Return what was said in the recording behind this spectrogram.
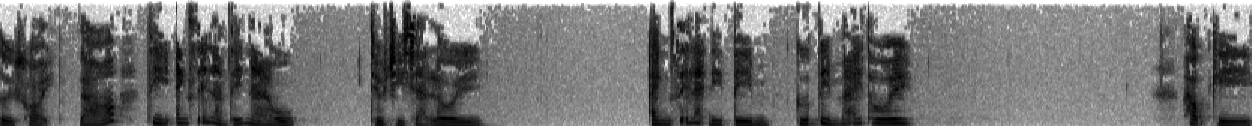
rời khỏi đó thì anh sẽ làm thế nào? Thiều Trì trả lời, anh sẽ lại đi tìm, cứ tìm mãi thôi. Hậu kỳ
